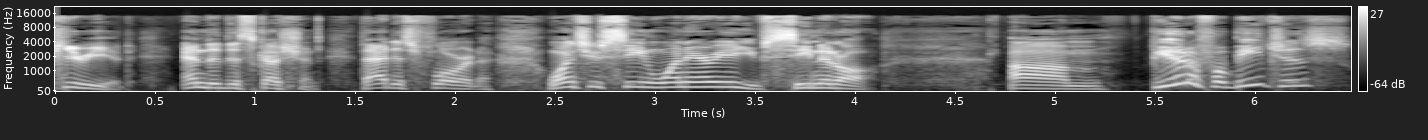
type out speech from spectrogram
Period. End of discussion. That is Florida. Once you've seen one area, you've seen it all. Um, beautiful beaches,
